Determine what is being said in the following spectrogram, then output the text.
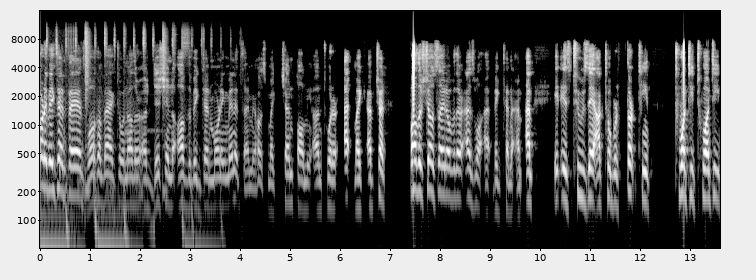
morning, Big Ten fans. Welcome back to another edition of the Big Ten Morning Minutes. I'm your host, Mike Chen. Follow me on Twitter at Mike F. Chen. Follow the show site over there as well at Big Ten MM. It is Tuesday, October 13th, 2020.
